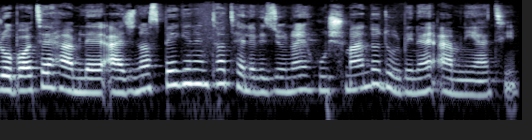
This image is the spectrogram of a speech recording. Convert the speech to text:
ربات حمله اجناس بگیریم تا تلویزیون های هوشمند و دوربین امنیتی.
